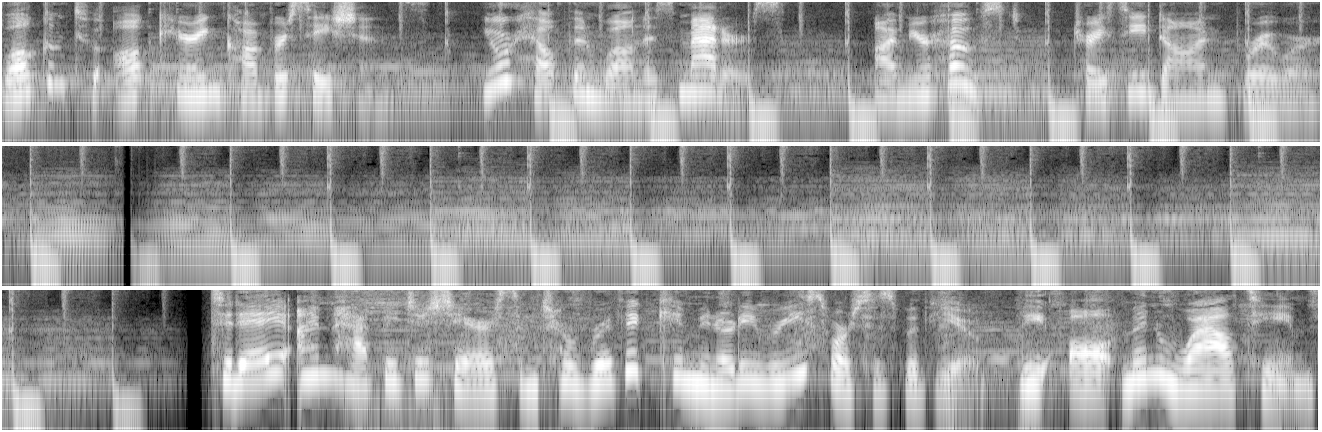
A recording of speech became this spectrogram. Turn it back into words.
Welcome to AultCaring Conversations. Your health and wellness matters. I'm your host, Tracy Dawn Brewer. Today, I'm happy to share some terrific community resources with you the Aultman WOW team.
